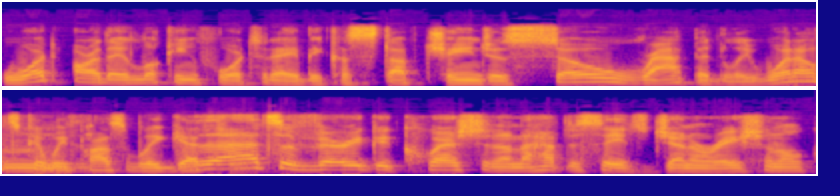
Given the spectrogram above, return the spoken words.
what are they looking for today? Because stuff changes so rapidly. What else mm, can we mm. possibly get? That's to? a very good question. And I have to say it's generational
